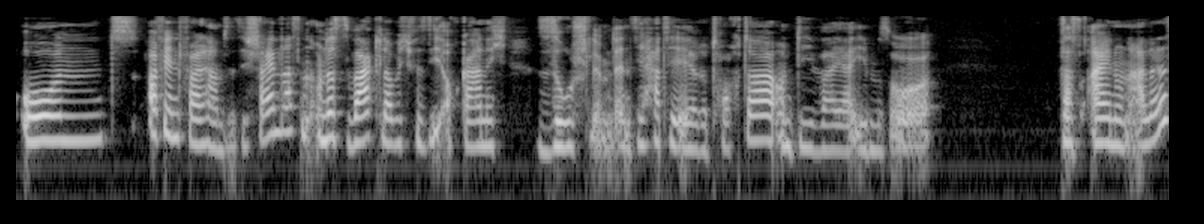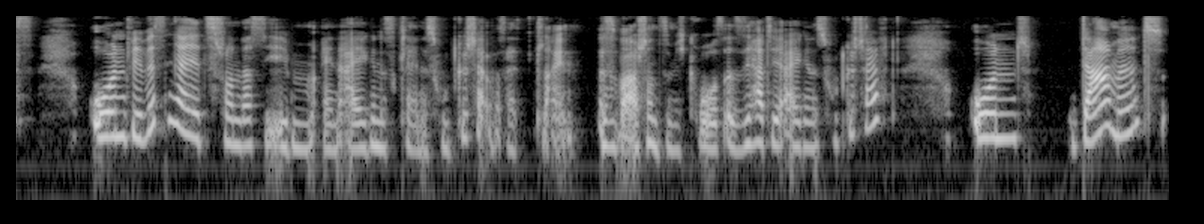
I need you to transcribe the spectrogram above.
Und auf jeden Fall haben sie sich scheiden lassen. Und das war, glaube ich, für sie auch gar nicht so schlimm, denn sie hatte ihre Tochter und die war ja eben so das Ein und alles. Und wir wissen ja jetzt schon, dass sie eben ein eigenes kleines Hutgeschäft, was heißt klein? Es war schon ziemlich groß. Also sie hatte ihr eigenes Hutgeschäft. Und damit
